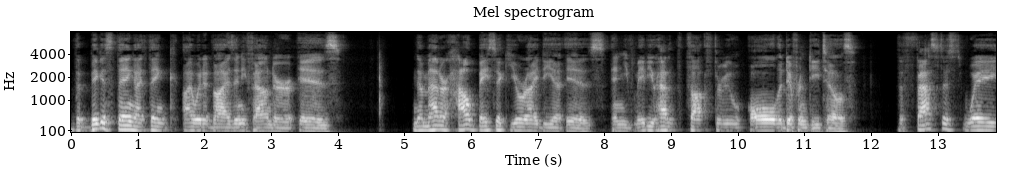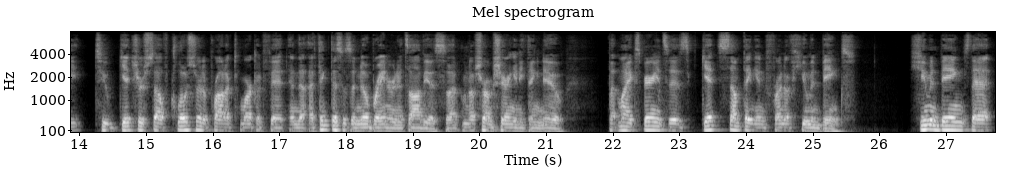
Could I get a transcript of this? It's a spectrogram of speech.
The biggest thing I think I would advise any founder is no matter how basic your idea is, and you maybe you haven't thought through all the different details, the fastest way to get yourself closer to product market fit, and I think this is a no-brainer and it's obvious, so I'm not sure I'm sharing anything new, but my experience is get something in front of human beings. Human beings that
